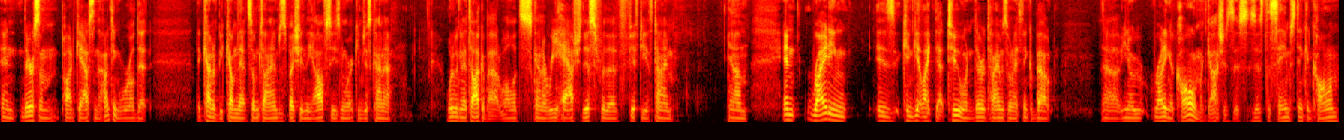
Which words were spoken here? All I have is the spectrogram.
And there are some podcasts in the hunting world that that kind of become that sometimes, especially in the off season, where it can just kind of what are we going to talk about? Well, let's kind of rehash this for the 50th time um, and writing is can get like that too. And there are times when I think about, uh, you know, writing a column. Like, gosh, is this is this the same stinking column?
